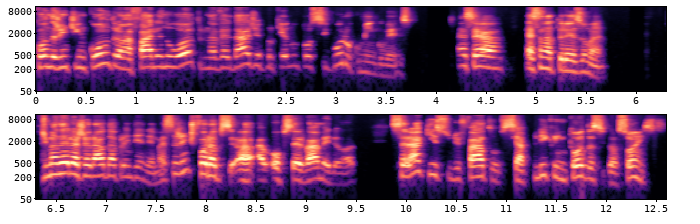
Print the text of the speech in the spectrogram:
quando a gente encontra uma falha no outro, na verdade é porque eu não estou seguro comigo mesmo. Essa é a, essa é natureza humana. De maneira geral, dá para entender. Mas se a gente for observar melhor, será que isso de fato se aplica em todas as situações?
